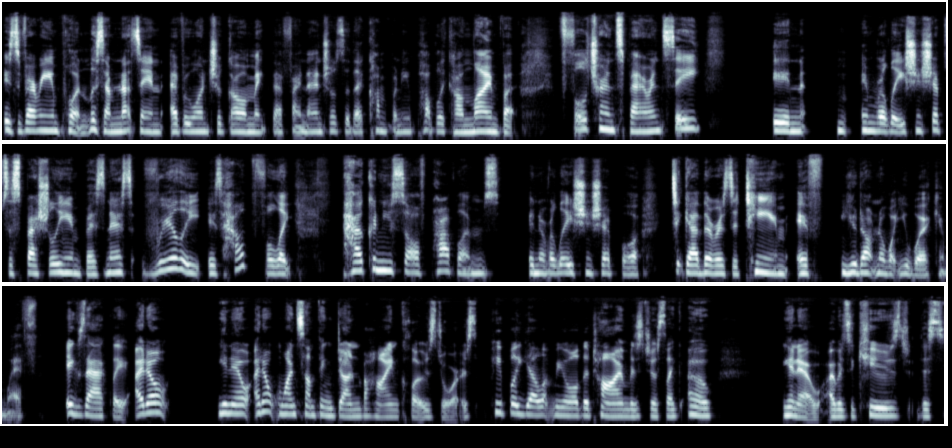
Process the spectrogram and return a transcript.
is very important. Listen, I'm not saying everyone should go and make their financials of their company public online, but full transparency in in relationships, especially in business, really is helpful. Like how can you solve problems in a relationship or together as a team if you don't know what you're working with? Exactly. I don't, you know, I don't want something done behind closed doors. People yell at me all the time. Is just like, oh, you know, I was accused this.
